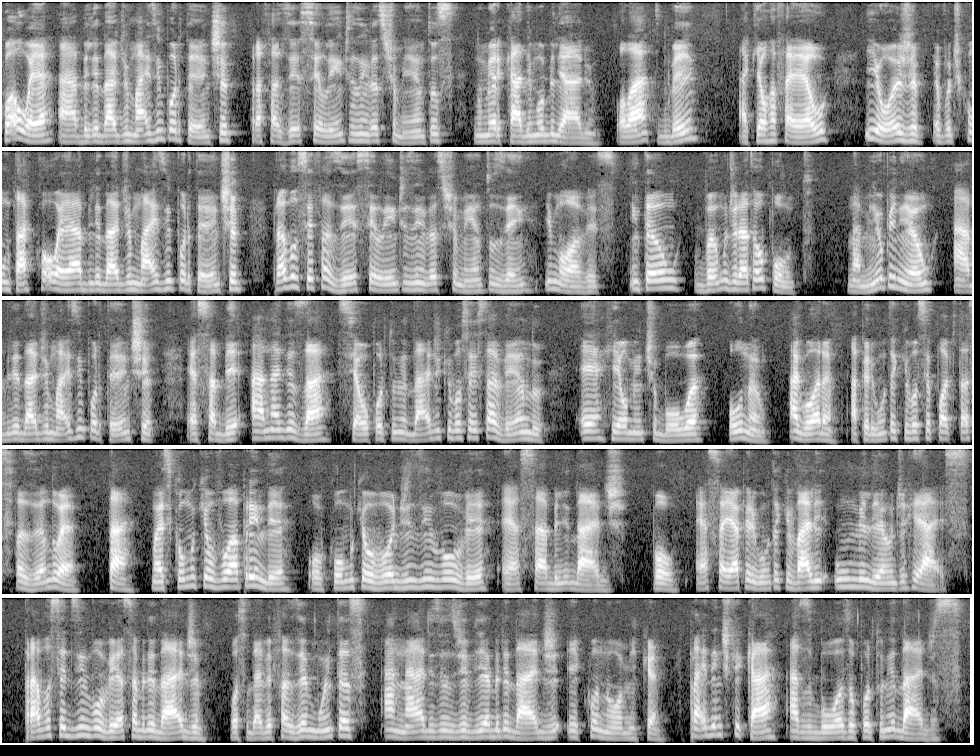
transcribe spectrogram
Qual é a habilidade mais importante para fazer excelentes investimentos no mercado imobiliário? Olá, tudo bem? Aqui é o Rafael e hoje eu vou te contar qual é a habilidade mais importante para você fazer excelentes investimentos em imóveis. Então, vamos direto ao ponto. Na minha opinião, a habilidade mais importante é saber analisar se a oportunidade que você está vendo é realmente boa ou não. Agora, a pergunta que você pode estar se fazendo é: tá, mas como que eu vou aprender ou como que eu vou desenvolver essa habilidade? Bom, essa é a pergunta que vale um milhão de reais. Para você desenvolver essa habilidade, você deve fazer muitas análises de viabilidade econômica para identificar as boas oportunidades.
